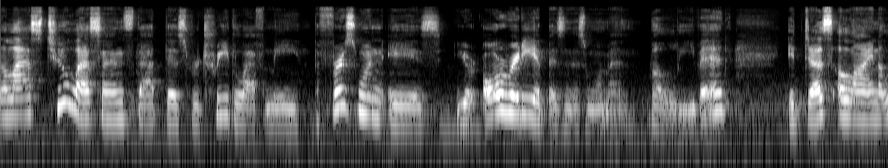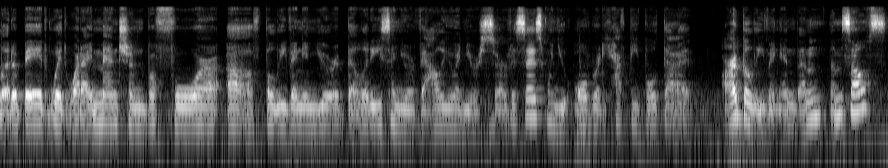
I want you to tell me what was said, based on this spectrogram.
the last two lessons that this retreat left me the first one is you're already a businesswoman, believe it. It does align a little bit with what I mentioned before of believing in your abilities and your value and your services when you already have people that are believing in them themselves.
